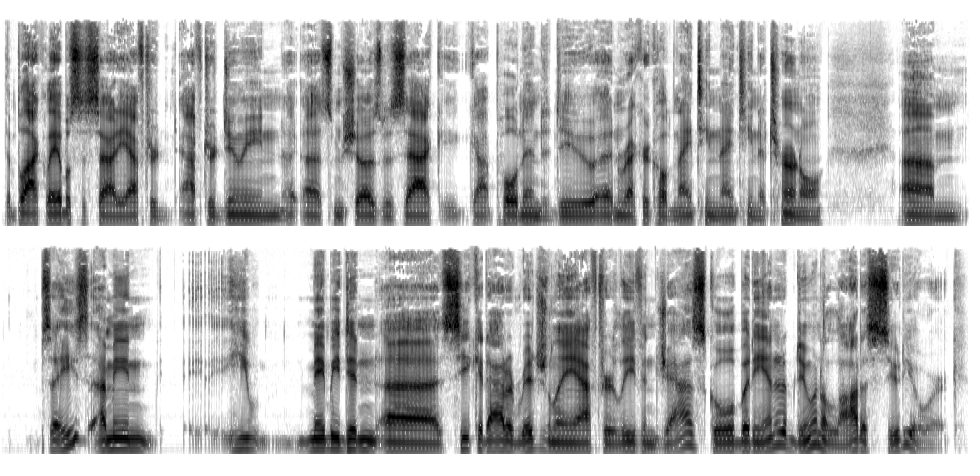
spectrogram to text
the Black Label Society. After after doing uh, some shows with Zakk, he got pulled in to do a record called 1919 Eternal. Um, so he's, I mean, he maybe didn't uh, seek it out originally after leaving jazz school, but he ended up doing a lot of studio work.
